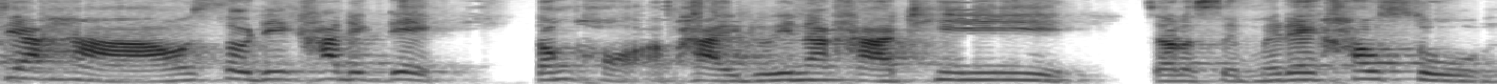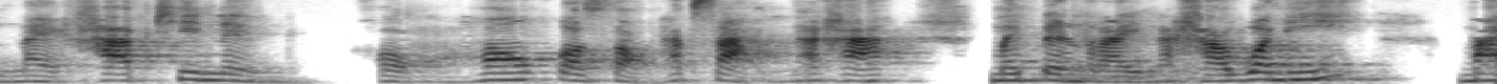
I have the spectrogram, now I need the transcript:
จียหาวสวัสดีค่ะเด็กๆ ต้องขออภัยด้วยนะคะ ที่จรสือไม่ได้เข้าซูมในคาบที่หนึ่งของห้องป .2 ทับ3นะคะ ไม่เป็นไรนะคะ วันนี้มา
